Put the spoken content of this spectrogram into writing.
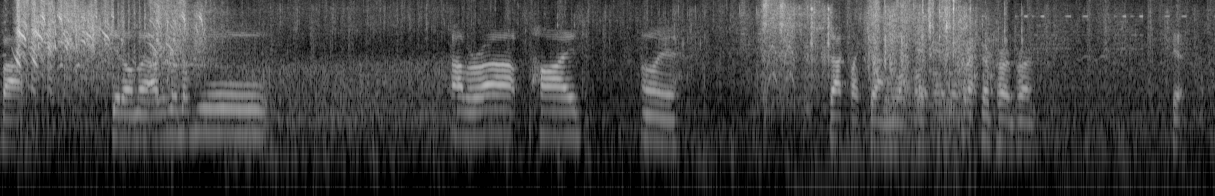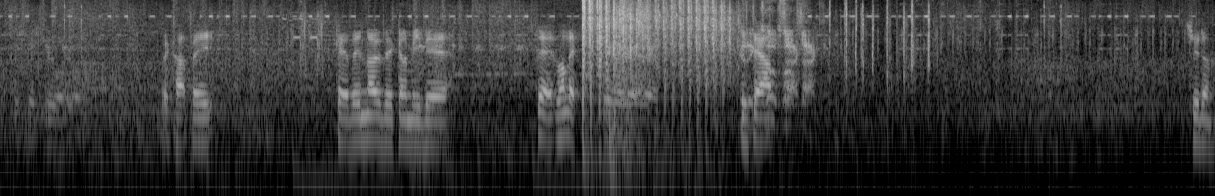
But get on the other side of the wall. Armor up, hide. Oh yeah. Duck like down here. Go prone, prone. Yeah. They can't be. Okay, they know they're gonna be there. There, on left. He's out. Shoot him.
